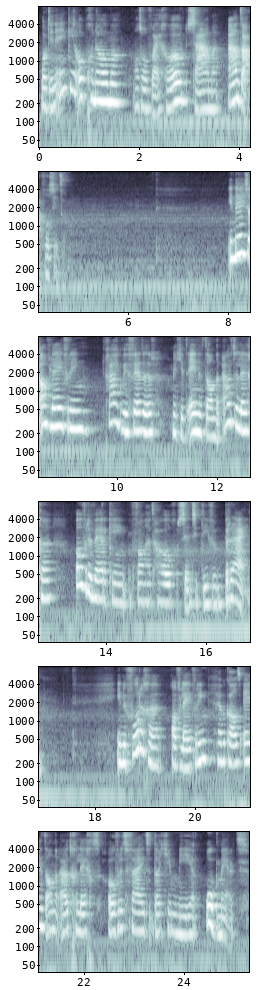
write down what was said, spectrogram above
wordt in één keer opgenomen alsof wij gewoon samen aan tafel zitten. In deze aflevering ga ik weer verder met je het een en ander uit te leggen over de werking van het hoogsensitieve brein. In de vorige aflevering heb ik al het een en ander uitgelegd over het feit dat je meer opmerkt.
